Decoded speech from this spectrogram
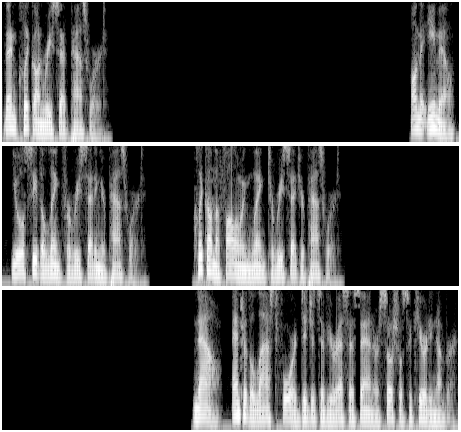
Then click on Reset Password. On the email, you will see the link for resetting your password. Click on the following link to reset your password. Now, enter the last four digits of your SSN or Social Security number.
